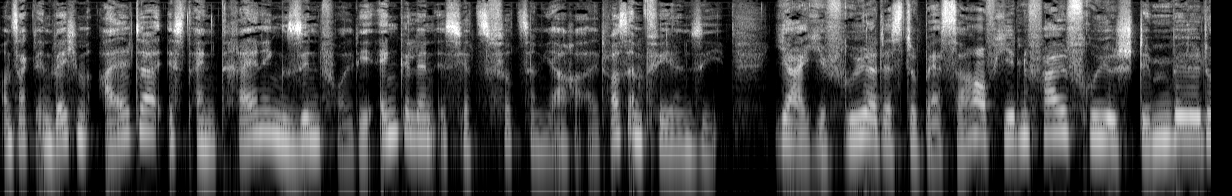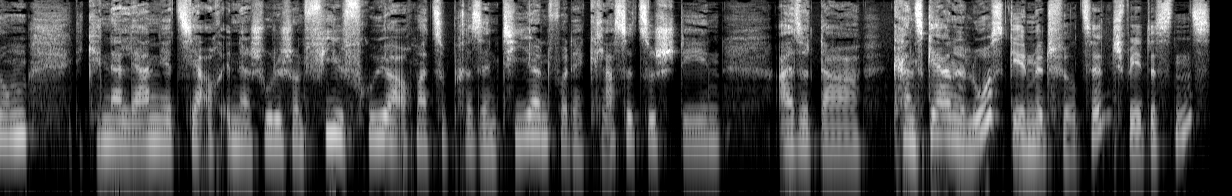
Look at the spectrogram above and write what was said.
und sagt, in welchem Alter ist ein Training sinnvoll? Die Enkelin ist jetzt 14 Jahre alt. Was empfehlen Sie? Ja, je früher, desto besser. Auf jeden Fall frühe Stimmbildung. Die Kinder lernen jetzt ja auch in der Schule schon viel früher auch mal zu präsentieren, vor der Klasse zu stehen. Also da kann es gerne losgehen mit 14 spätestens.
